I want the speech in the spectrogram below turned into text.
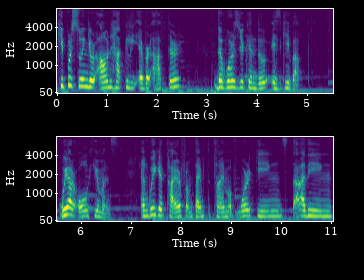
Keep pursuing your own happily ever after the worst you can do is give up. We are all humans and we get tired from time to time of working, studying,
